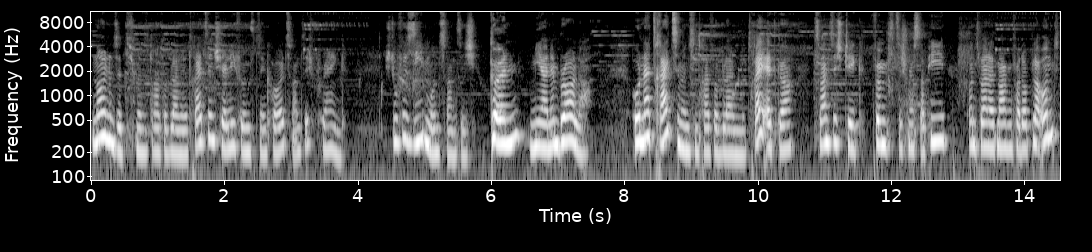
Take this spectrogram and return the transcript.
79 Münzen, 3 verbleibende, 13 Shelly, 15 Call, 20 Frank. Stufe 27. Gönn mir einen Brawler. 113 Münzen, 3 verbleibende, 3 Edgar, 20 Tick, 50 Mr. P und 200 Markenverdoppler und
